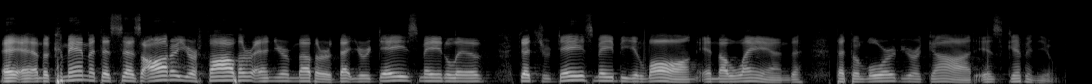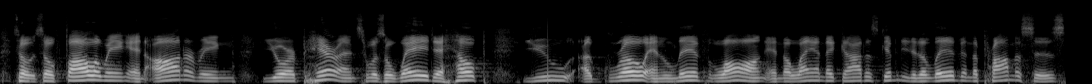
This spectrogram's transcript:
And, and the commandment that says, Honor your father and your mother, that your days may live that your days may be long in the land that the Lord your God is giving you. So, so following and honoring your parents was a way to help you uh, grow and live long in the land that God has given you, to live in the promises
